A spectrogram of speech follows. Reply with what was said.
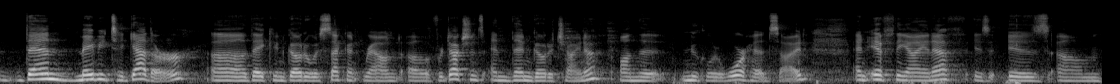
then maybe together, uh, they can go to a second round of reductions and then go to China on the nuclear warhead side. And if the INF is, is um,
